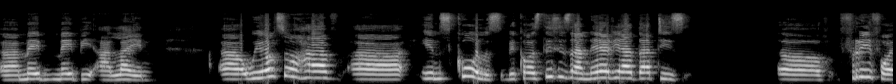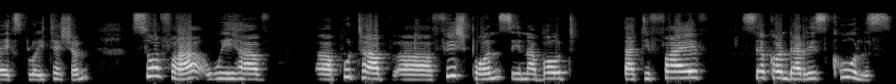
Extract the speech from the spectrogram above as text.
uh, may- maybe a line. Uh, we also have uh, in schools, because this is an area that is uh, free for exploitation. So far, we have uh, put up uh, fish ponds in about 35 secondary schools.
